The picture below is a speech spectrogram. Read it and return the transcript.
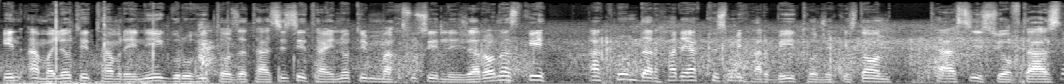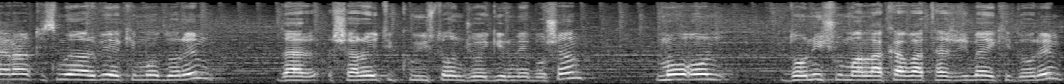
این عملیات تمرینی گروه تازه تاسیس تعینات مخصوص لیژران است که اکنون در هر یک قسم حربی تاجیکستان تاسیس یافته است. قسم حربی که ما داریم در شرایط کوهستان جایگیر می باشند ما آن دانش و ملکه و تجربه که داریم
